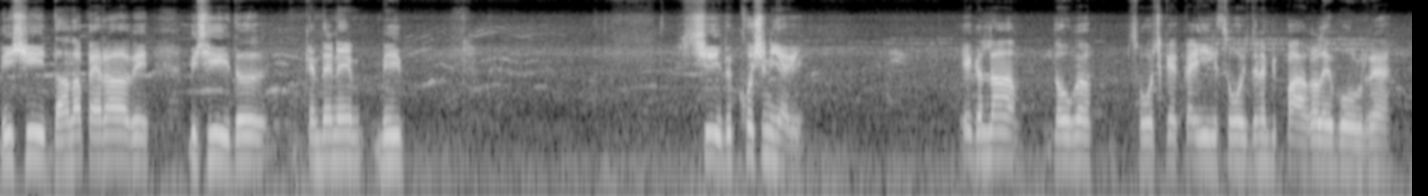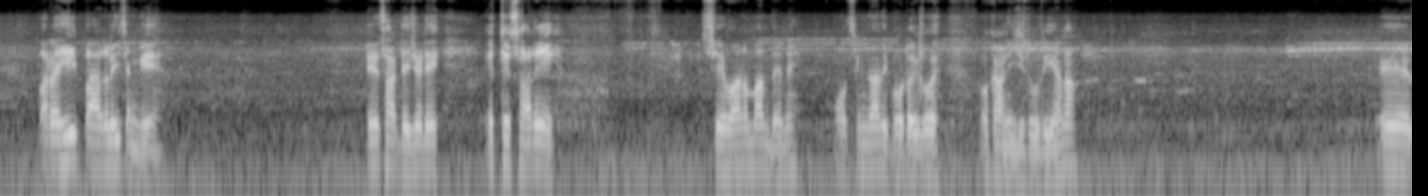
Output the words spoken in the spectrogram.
ਵੀ ਸ਼ਹੀਦਾਂ ਦਾ ਪੈਰਾ ਵੇ ਵੀ ਸ਼ਹੀਦ ਕਹਿੰਦੇ ਨੇ ਵੀ ਸ਼ਹੀਦ ਖੁਸ਼ ਨਹੀਂ ਹੈਗੇ। ਇਹ ਗੱਲਾਂ ਲੋਕ ਸੋਚ ਕੇ ਕਈ ਸੋਚਦੇ ਨੇ ਵੀ ਪਾਗਲ ਇਹ ਬੋਲ ਰਿਹਾ ਪਰ ਅਸੀਂ ਪਾਗਲ ਹੀ ਚੰਗੇ ਆ। ਇਹ ਸਾਡੇ ਜਿਹੜੇ ਇੱਥੇ ਸਾਰੇ ਸੇਵਾ ਨਿਭਾਉਂਦੇ ਨੇ, ਉਹ ਸਿੰਘਾਂ ਦੀ ਫੋਟੋ ਹੀ ਵਿਖਾਣੀ ਜ਼ਰੂਰੀ ਹੈ ਨਾ। ਇਹ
